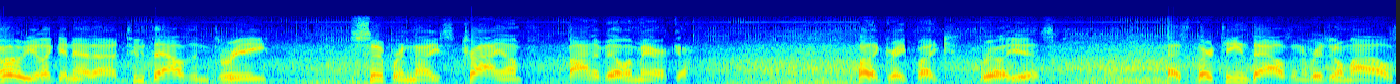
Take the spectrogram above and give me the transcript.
Oh, you're looking at a 2003 super nice Triumph Bonneville America. What a great bike, really is. Has 13,000 original miles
